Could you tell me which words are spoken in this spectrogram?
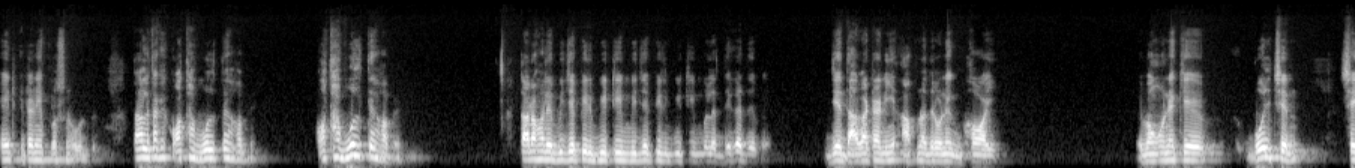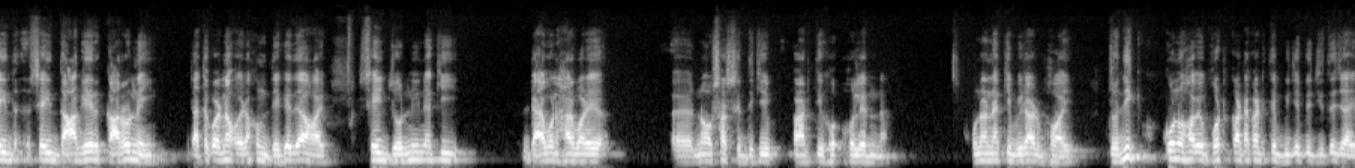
এটা নিয়ে প্রশ্ন উঠবে। তাহলে তাকে কথা বলতে হবে। কথা বলতে হবে। তা না হলে বিজেপির বি টিম বিজেপির বি টিম বলে দেখে দেবে যে দাগাটা নিয়ে আপনাদের অনেক ভয়। এবং অনেকে বলছেন সেই সেই দাগের কারণেই যাতে করে না ওইরকম দেখে দেওয়া হয়, সেই জন্যই নাকি ডায়মন্ড হারবারে নওশাদ সিদ্দিকী প্রার্থী হলেন না। ওনার নাকি বিরাট ভয়। যদি কোনোভাবে ভোট কাটাকাটিতে বিজেপি জিতে যায়,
